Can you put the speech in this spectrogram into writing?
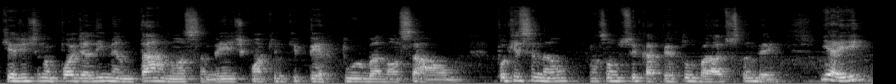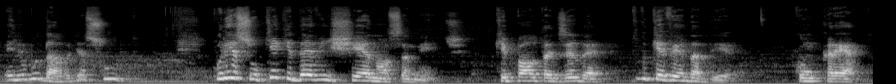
que a gente não pode alimentar nossa mente com aquilo que perturba a nossa alma porque senão nós vamos ficar perturbados também. E aí ele mudava de assunto. Por isso, o que, que deve encher a nossa mente? O que Paulo está dizendo é tudo que é verdadeiro, concreto,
